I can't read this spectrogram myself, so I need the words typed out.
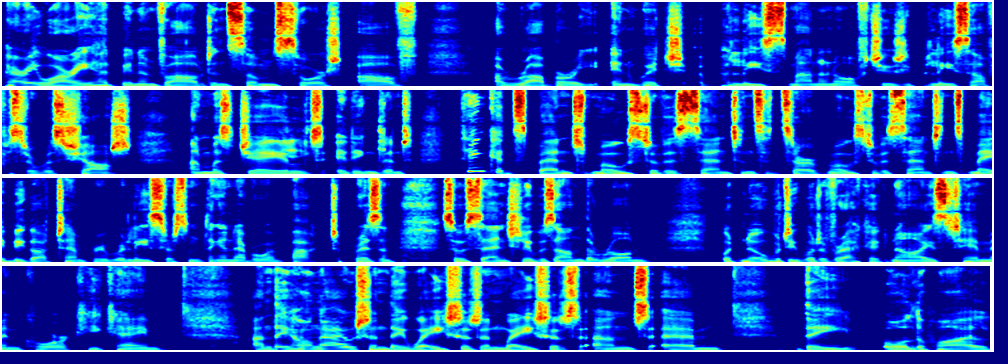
Perry Wharrie had been involved in some sort of a robbery in which a policeman, an off duty police officer, was shot and was jailed in England. think had spent most of his sentence, had served most of his sentence, maybe got temporary release or something and never went back to prison. So essentially was on the run. But nobody would have recognised him in Cork. He came. And they hung out and they waited and waited. And um, they all the while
